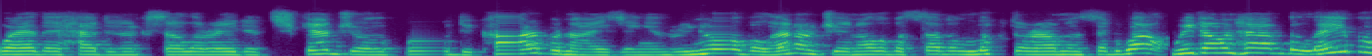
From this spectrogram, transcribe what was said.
where they had an accelerated schedule for decarbonizing and renewable energy, and all of a sudden looked around and said, Well, we don't have the labor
